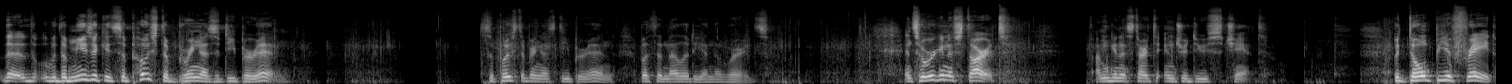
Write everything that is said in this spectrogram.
The, the, the music is supposed to bring us deeper in. It's supposed to bring us deeper in, both the melody and the words. And so we're going to start I'm going to start to introduce chant. But don't be afraid,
